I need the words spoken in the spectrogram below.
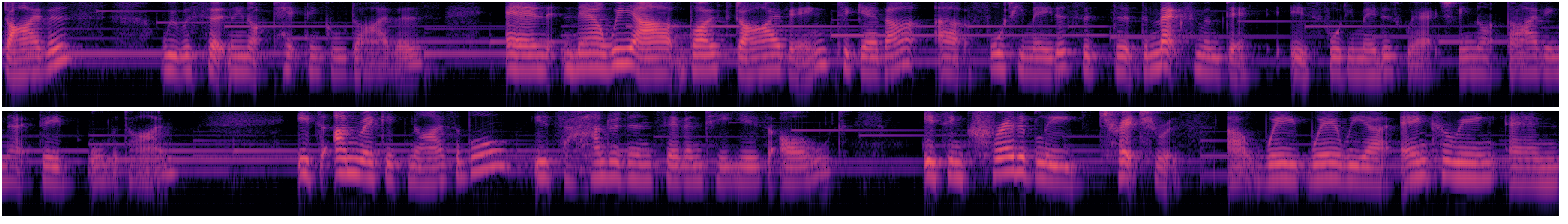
divers, we were certainly not technical divers. And now we are both diving together uh, 40 metres. The, the, the maximum depth is 40 metres. We're actually not diving that deep all the time. It's unrecognisable. It's 170 years old. It's incredibly treacherous. Uh, we, where we are anchoring and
